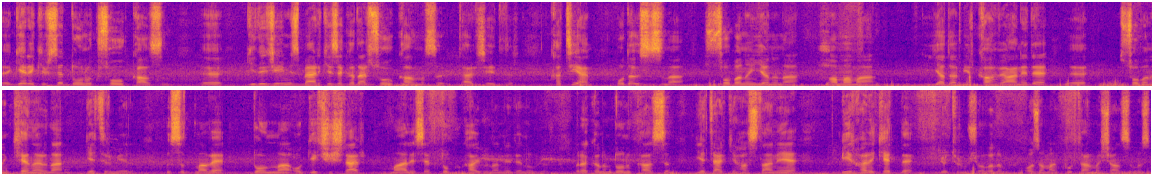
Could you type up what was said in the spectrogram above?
E, gerekirse donuk soğuk kalsın. E, gideceğimiz merkeze kadar soğuk kalması tercih edilir. Katiyen oda ısısına, sobanın yanına, hamama ya da bir kahvehanede e, sobanın kenarına getirmeyelim. Isıtma ve donma o geçişler maalesef doku kaybına neden oluyor. Bırakalım donuk kalsın. Yeter ki hastaneye bir hareketle götürmüş olalım. O zaman kurtarma şansımız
